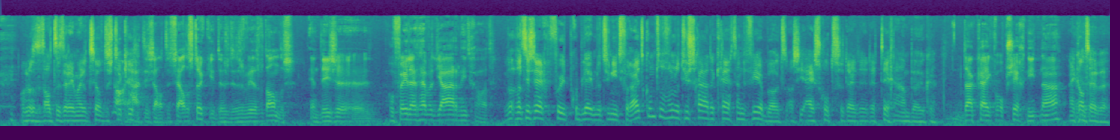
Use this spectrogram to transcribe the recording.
Omdat het altijd alleen maar hetzelfde stukje nou, ja, het is altijd hetzelfde stukje, dus dit is weer wat anders. En deze uh, hoeveelheid hebben we het jaren niet gehad. Wat is er voor het probleem dat u niet vooruit komt... of omdat u schade krijgt aan de veerboot als die ijsschotsen er, er, er tegenaan beuken? Daar kijken we op zich niet naar. Hij kan het uh, hebben?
